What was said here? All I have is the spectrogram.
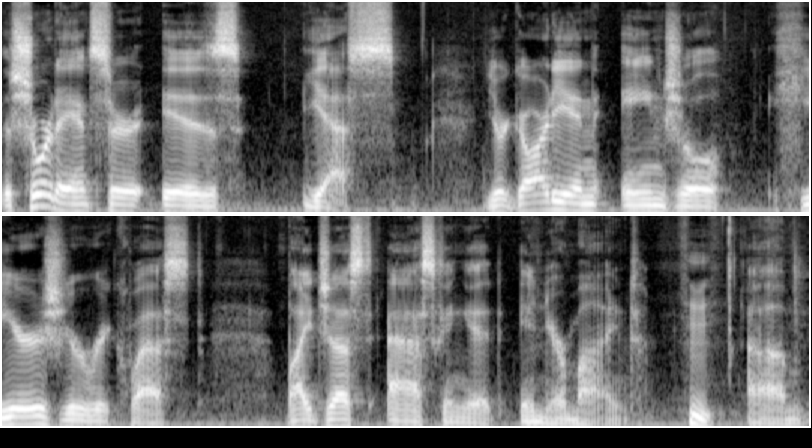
The short answer is yes. Your guardian angel hears your request by just asking it in your mind. Um,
